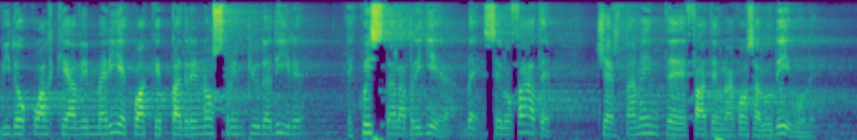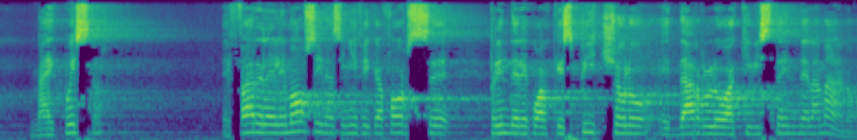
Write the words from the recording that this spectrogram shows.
vi do qualche Ave Maria e qualche Padre Nostro in più da dire? E questa è la preghiera? Beh, se lo fate, certamente fate una cosa lodevole, ma è questo? E fare l'elemosina significa forse prendere qualche spicciolo e darlo a chi vi stende la mano?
